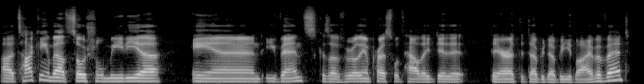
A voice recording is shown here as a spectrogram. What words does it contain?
uh, talking about social media and events because I was really impressed with how they did it there at the WWE live event,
